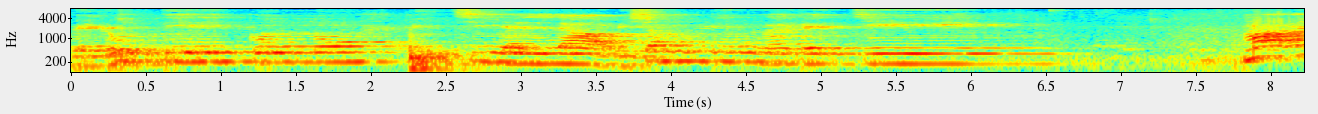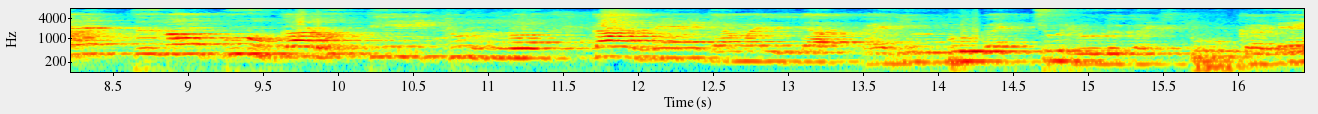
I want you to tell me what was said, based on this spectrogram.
വെളുത്തിരിക്കുന്നു പിച്ചിയല്ല വിഷം തിന്ന തെച്ചി. നോക്കൂ കറുത്തിരിക്കുന്നു. കാർമേഘമല്ല കരിമ്പുക പൂക്കളെ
